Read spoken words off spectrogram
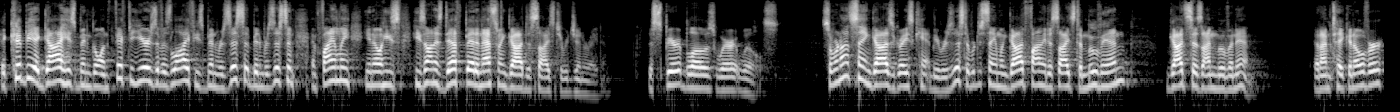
It could be a guy who's been going 50 years of his life, he's been resistant, been resistant, and finally, you know, he's, he's on his deathbed, and that's when God decides to regenerate him. The Spirit blows where it wills. So we're not saying God's grace can't be resisted. We're just saying when God finally decides to move in, God says, I'm moving in. And I'm taking over,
